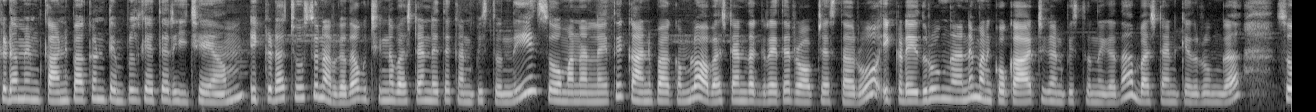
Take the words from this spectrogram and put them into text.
ఇక్కడ మేము కాణిపాకం టెంపుల్కి అయితే రీచ్ అయ్యాం. ఇక్కడ చూస్తున్నారు కదా ఒక చిన్న బస్ స్టాండ్ అయితే కనిపిస్తుంది. సో మనల్ని అయితే కాణిపాకంలో ఆ బస్ స్టాండ్ దగ్గర అయితే డ్రాప్ చేస్తారు. ఇక్కడ ఎదురుగానే మనకు ఒక ఆర్చ్ కనిపిస్తుంది కదా బస్ స్టాండ్కి ఎదురుగా. సో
